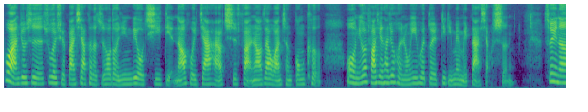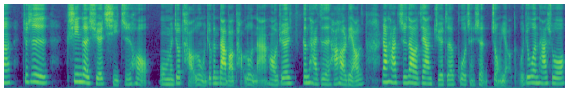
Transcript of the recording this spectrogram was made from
不然就是数位学班下课的时候都已经六七点，然后回家还要吃饭，然后再完成功课。哦，你会发现他就很容易会对弟弟妹妹大小声。所以呢，就是新的学期之后。我们就讨论，我就跟大宝讨论啊，哈，我觉得跟孩子好好聊，让他知道这样抉择过程是很重要的。我就问他说：“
